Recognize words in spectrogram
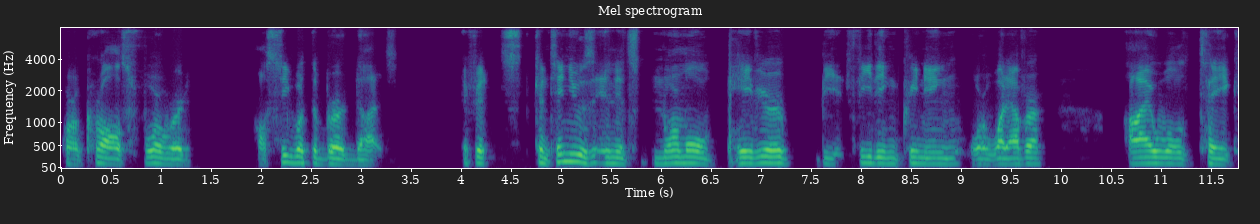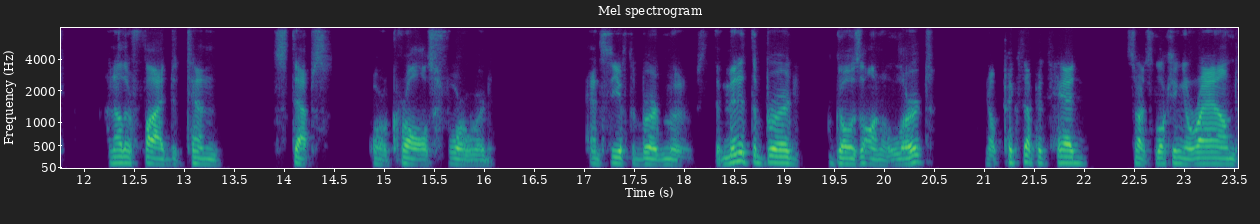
or crawls forward. I'll see what the bird does. If it continues in its normal behavior, be it feeding, preening, or whatever, I will take another five to 10 steps or crawls forward and see if the bird moves. The minute the bird goes on alert, you know, picks up its head, starts looking around,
